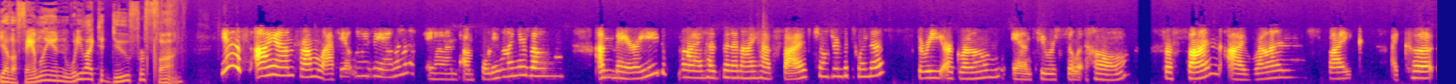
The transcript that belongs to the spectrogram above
you have a family, and what do you like to do for fun? Yes, I am from Lafayette, Louisiana, and I'm 49 years old. I'm married. My husband and I have five children between us. Three are grown, and two are still at home. For fun, I run, bike, I cook.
